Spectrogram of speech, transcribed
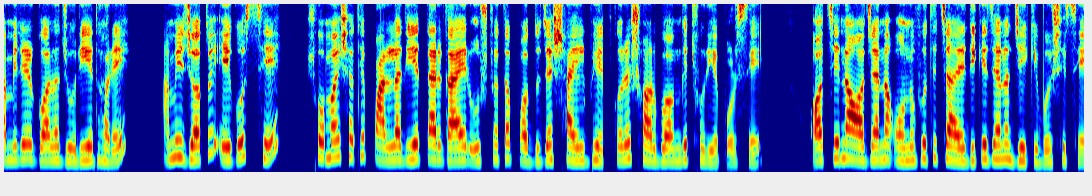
আমিরের গলা জড়িয়ে ধরে, আমি যত এগোচ্ছে, সময়ের সাথে পাল্লা দিয়ে তার গায়ের উষ্ণতা পদ্মজার সাইল ভেদ করে সর্ব অঙ্গে ছড়িয়ে পড়ছে। অচেনা অজানা অনুভূতি চারিদিকে যেন জেঁকে বসেছে।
